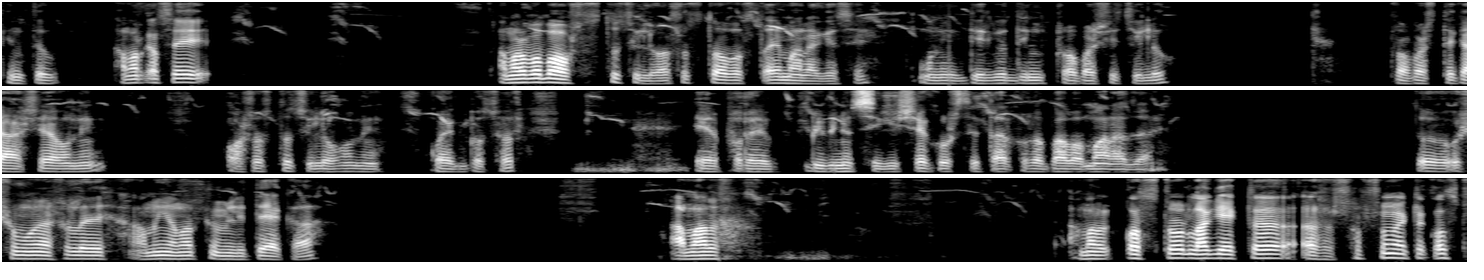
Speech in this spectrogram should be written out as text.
কিন্তু আমার কাছে আমার বাবা অসুস্থ ছিল। অসুস্থ অবস্থায় মারা গেছে। উনি দীর্ঘদিন প্রবাসী ছিল। প্রবাস থেকে আসে উনি অসুস্থ ছিল উনি কয়েক বছর। এরপরে বিভিন্ন চিকিৎসা করছে, তারপরে বাবা মারা যায়। তো ওই সময় আসলে আমি আমার ফ্যামিলিতে একা। আমার আমার কষ্ট লাগে একটা সবসময় একটা কষ্ট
